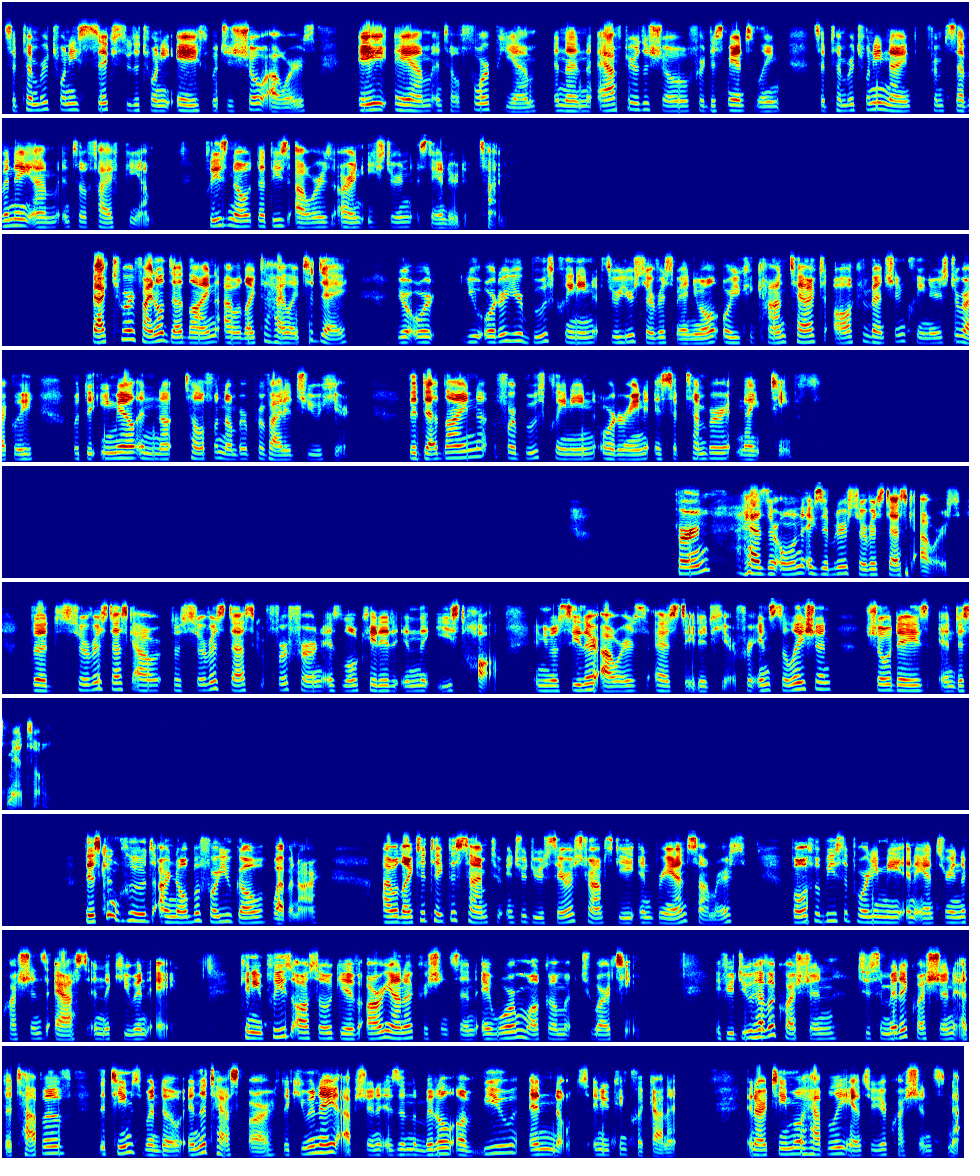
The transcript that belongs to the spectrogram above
September 26th through the 28th, which is show hours, 8 a.m. until 4 p.m. And then after the show for dismantling, September 29th from 7 a.m. until 5 p.m. Please note that these hours are in Eastern Standard Time. Back to our final deadline, I would like to highlight today, your or you order your booth cleaning through your service manual, or you can contact all convention cleaners directly with the email and telephone number provided to you here. The deadline for booth cleaning ordering is September 19th. Fern has their own exhibitor service desk hours. The service desk hour, the service desk for Fern is located in the East Hall, and you will see their hours as stated here for installation, show days, and dismantle. This concludes our Know Before You Go webinar. I would like to take this time to introduce Sarah Stromsky and Brianne Summers. Both will be supporting me in answering the questions asked in the Q&A. Can you please also give Ariana Christensen a warm welcome to our team? If you do have a question, to submit a question at the top of the Teams window in the taskbar, the Q&A option is in the middle of View and Notes, and you can click on it. And our team will happily answer your questions now.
